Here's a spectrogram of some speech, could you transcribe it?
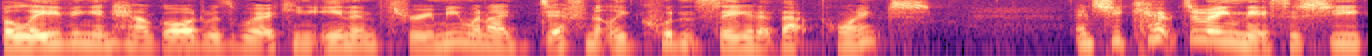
believing in how God was working in and through me when I definitely couldn't see it at that point. And she kept doing this as she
